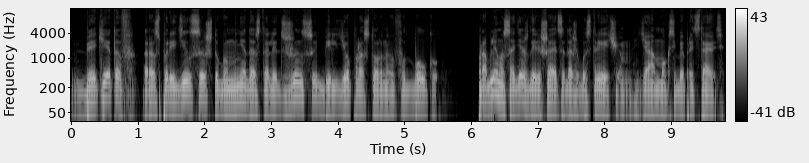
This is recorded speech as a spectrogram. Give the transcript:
Бекетов распорядился, чтобы мне достали джинсы, белье, просторную футболку. Проблема с одеждой решается даже быстрее, чем я мог себе представить.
